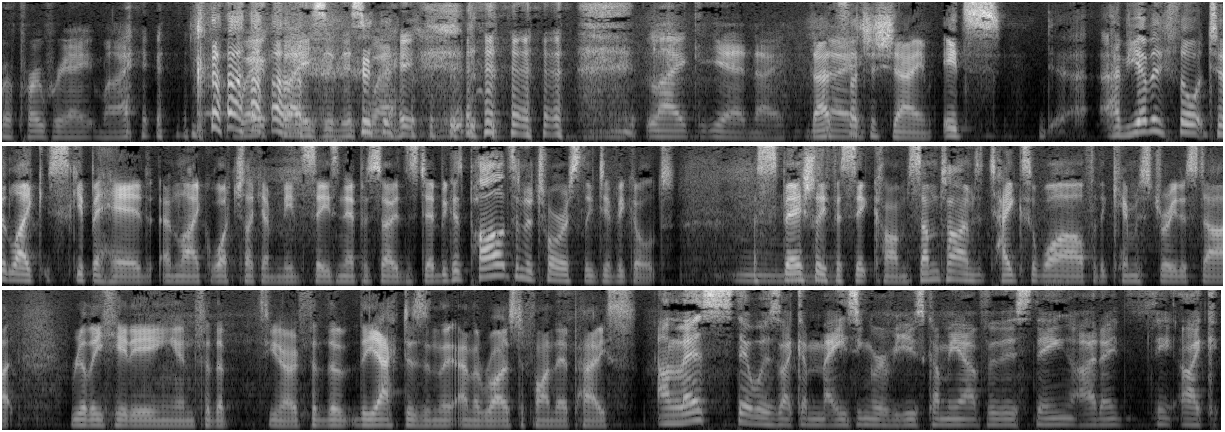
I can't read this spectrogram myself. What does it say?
appropriate my workplace in this way like yeah no That's no. such a shame. It's. Have you ever thought to like skip ahead and like watch like a mid-season episode instead? Because pilots are notoriously difficult, hmm. especially for sitcoms. Sometimes it takes a while for the chemistry to start really hitting, and for the you know for the the actors and the and the writers to find their pace. unless there was like amazing reviews coming out for this thing, I don't think like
